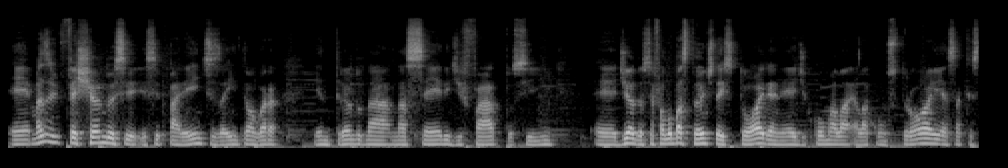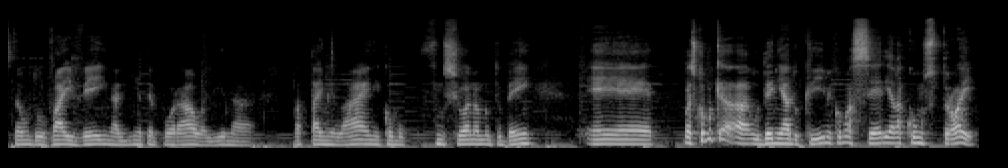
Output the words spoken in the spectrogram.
É, mas fechando esse, esse parênteses aí, então agora entrando na, na série de fato, assim, é, Diana, você falou bastante da história, né, de como ela, ela constrói essa questão do vai e vem na linha temporal ali na, na timeline, como funciona muito bem. É, mas como que a, o DNA do crime, como a série ela constrói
